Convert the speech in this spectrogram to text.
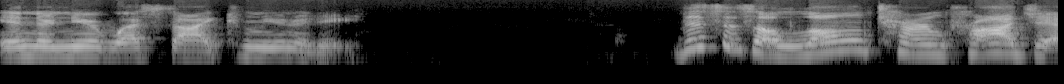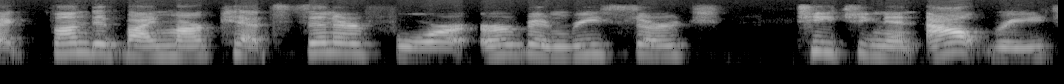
in the Near West Side community. This is a long-term project funded by Marquette Center for Urban Research, Teaching and Outreach,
